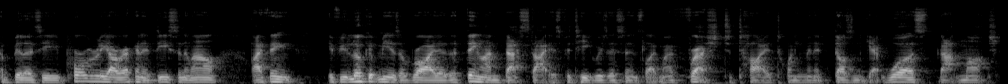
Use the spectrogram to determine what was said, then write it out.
ability? Probably, I reckon a decent amount. I think if you look at me as a rider, the thing I'm best at is fatigue resistance. Like my fresh to tired 20 minute doesn't get worse that much.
